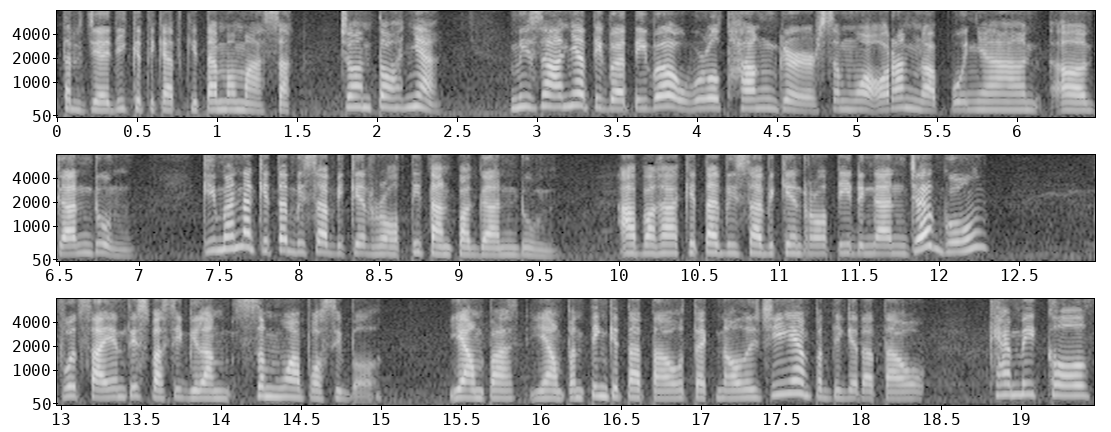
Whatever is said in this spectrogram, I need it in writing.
terjadi ketika kita memasak. Contohnya, misalnya tiba-tiba world hunger, semua orang nggak punya uh, gandum. Gimana kita bisa bikin roti tanpa gandum? Apakah kita bisa bikin roti dengan jagung? Food scientist pasti bilang semua possible. Yang pas, yang penting kita tahu teknologi, yang penting kita tahu chemical,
